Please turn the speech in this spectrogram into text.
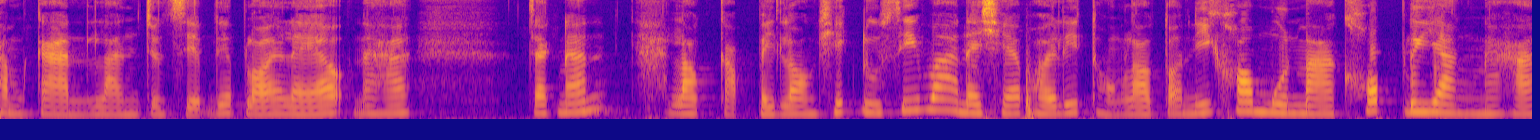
ทำการรันจนเสร็จเรียบร้อยแล้วนะคะ จากนั้นเรากลับไปลองเช็คดูซิว่าในแชร์พอยลิทของเราตอนนี้ข้อมูลมาครบหรือยังนะคะ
